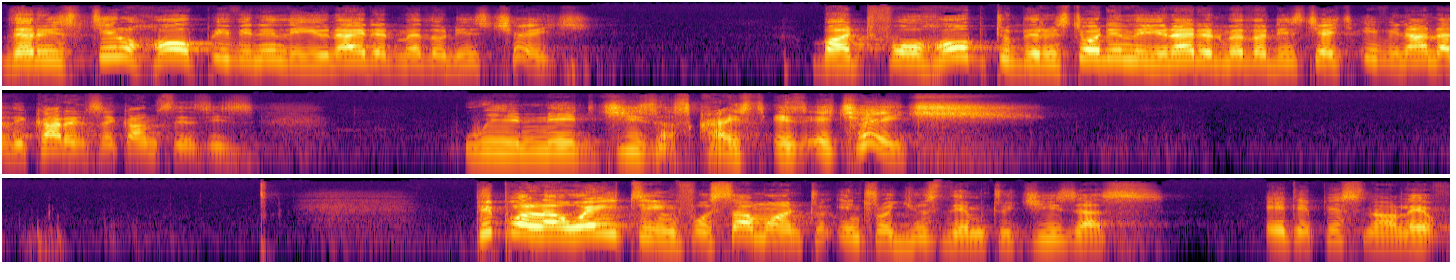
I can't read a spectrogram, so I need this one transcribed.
There is still hope even in the United Methodist Church. But for hope to be restored in the United Methodist Church, even under the current circumstances, we need Jesus Christ as a church. People are waiting for someone to introduce them to Jesus at a personal level.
